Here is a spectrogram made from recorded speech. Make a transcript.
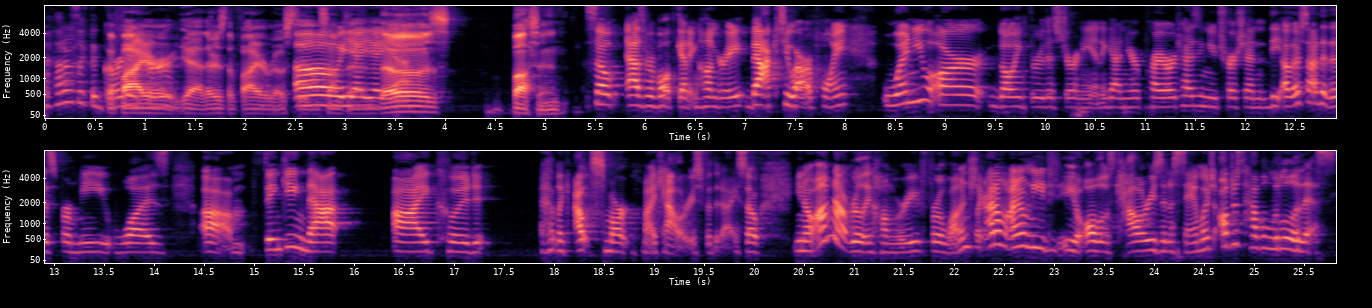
i thought it was like the The fire, herb. yeah. There's the fire roasted. Oh, yeah, yeah, yeah. Those bussin'. so as we're both getting hungry back to our point when you are going through this journey and again you're prioritizing nutrition the other side of this for me was um, thinking that i could like outsmart my calories for the day. So you know i'm not really hungry for lunch. Like i don't i don't need you know all those calories in a sandwich. I'll just have a little of this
